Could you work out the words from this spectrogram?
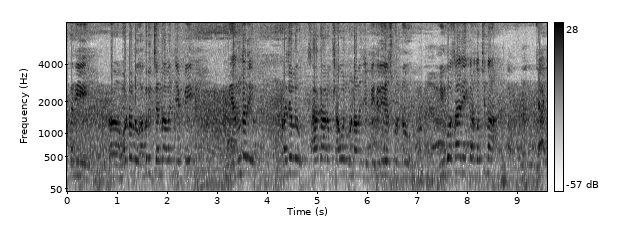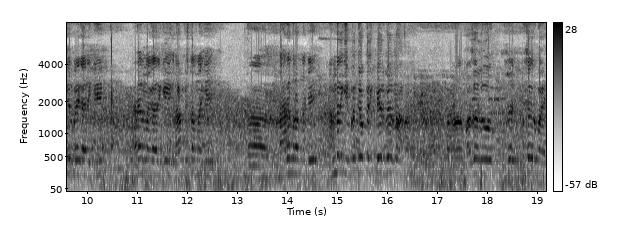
అతని హోటల్ అభివృద్ధి చెందాలని చెప్పి మీ అందరి ప్రజలు సహకారం షావులకు ఉండాలని చెప్పి తెలియజేసుకుంటూ ఇంకోసారి ఇక్కడికి వచ్చిన జాకీర్ భాయ్ గారికి హరన్న గారికి రామకృష్ణ అన్నకి నరేంద్ర అన్నకి అందరికీ ప్రతి ఒక్కరికి పేరు పేరున ఆ, ఫజలు ముసైర్ భాయ్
